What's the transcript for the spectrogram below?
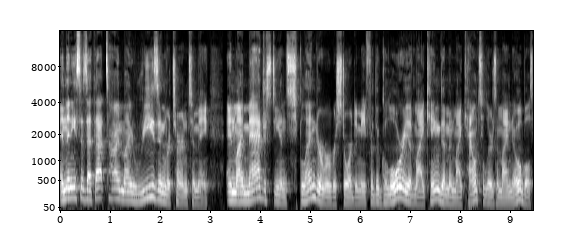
And then he says, At that time, my reason returned to me, and my majesty and splendor were restored to me for the glory of my kingdom and my counselors and my nobles.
